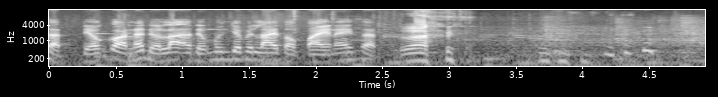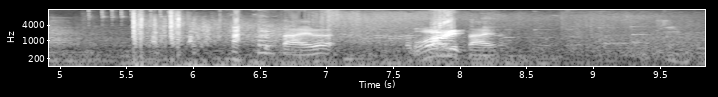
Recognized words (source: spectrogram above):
สัตว์เดี๋ยวก่อนนะเดี๋ยวละเดี๋ยวมึงจะเป็นลายต่อไปนะไอ้สัตว์ว่า จะตายแล้วโอ๊ย จะตายแล้วทีมกู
